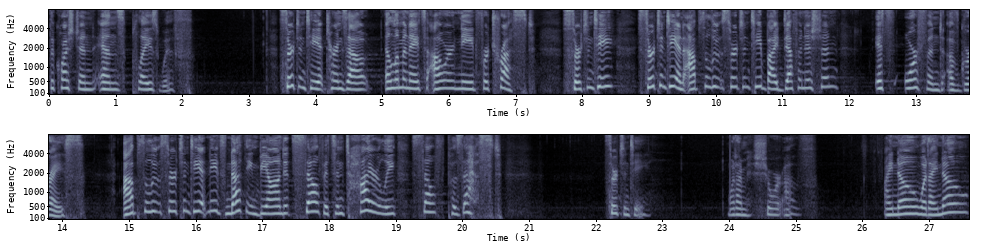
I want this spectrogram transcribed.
the question Enns plays with. Certainty, it turns out, eliminates our need for trust. Certainty, certainty and absolute certainty, by definition, it's orphaned of grace. Absolute certainty, it needs nothing beyond itself, it's entirely self possessed. Certainty, what I'm sure of. I know what I know,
